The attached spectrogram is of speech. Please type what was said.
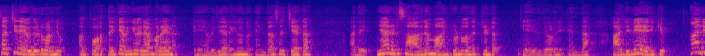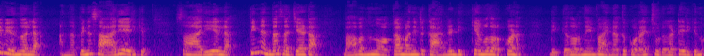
സച്ചി രേവതിയോട് പറഞ്ഞു അത് പുറത്തേക്ക് ഇറങ്ങി വരാൻ പറയണം. രേവതി ഇറങ്ങി വന്നു എന്താ സച്ചിയേട്ടാ? അതെ ഞാനൊരു സാധനം വാങ്ങിക്കൊണ്ട് വന്നിട്ടുണ്ട്. രേവതി പറഞ്ഞു എന്താ അലുവയായിരിക്കും. അലുവയൊന്നുമല്ല എന്നാ പിന്നെ സാരി ആയിരിക്കും സാരിയല്ല പിന്നെന്താ സച്ചേട്ടാ ബാ വന്ന് നോക്കാൻ പറഞ്ഞിട്ട് കാലിന്റെ ഡിക്കി അങ്ങ് തുറക്കുവാണ്. ഡിക്കി തുറന്നു കഴിയുമ്പോൾ അതിനകത്ത് കുറെ ചുടുകട്ട ഇരിക്കുന്നു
